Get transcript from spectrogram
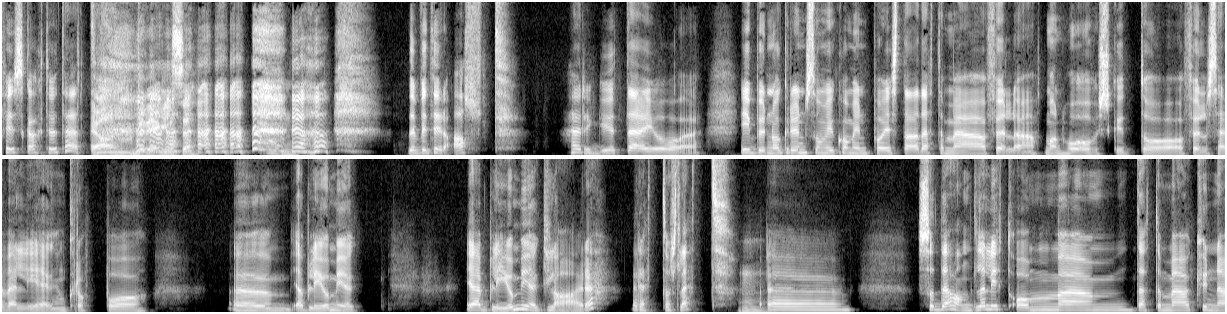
fysisk aktivitet. Ja, bevegelse. ja, det betyr alt. Herregud, det er jo i bunn og grunn, som vi kom inn på i stad, dette med å føle at man har overskudd og føle seg vel i egen kropp og Jeg blir jo mye Jeg blir jo mye gladere, rett og slett. Mm. Ehm, så det handler litt om dette med å kunne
